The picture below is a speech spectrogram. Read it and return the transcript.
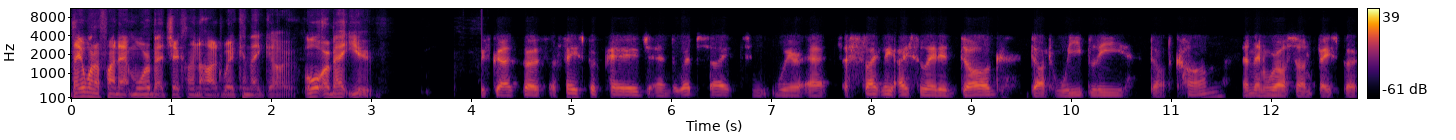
they want to find out more about Jekyll and Hyde, where can they go, or about you? We've got both a Facebook page and a website. We're at a slightly isolated dog.weebly.com. And then we're also on Facebook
